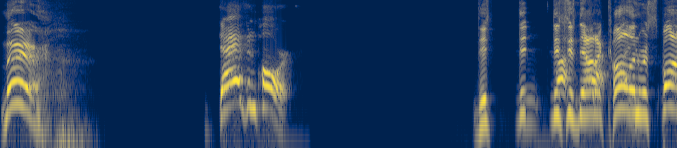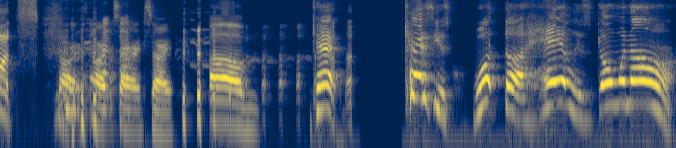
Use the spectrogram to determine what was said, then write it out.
Mayor. Davenport. This this, Mm, this uh, is not a uh, call and response. Sorry, sorry, sorry, sorry. Um, Cat, Cassius, what the hell is going on?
